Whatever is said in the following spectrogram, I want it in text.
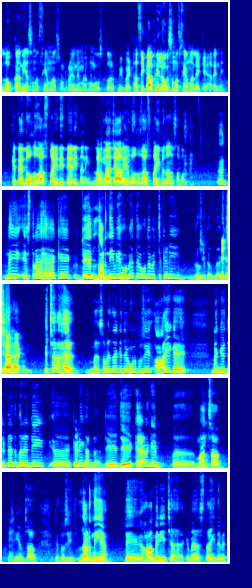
ਲੋਕਾਂ ਦੀਆਂ ਸਮੱਸਿਆਵਾਂ ਸੁਣ ਰਹੇ ਨੇ ਮੈਂ ਹੁਣ ਉਸ ਤਰਫ ਵੀ ਬੈਠਾ ਸੀ ਕਾਫੀ ਲੋਕ ਸਮੱਸਿਆਵਾਂ ਲੈ ਕੇ ਆ ਰਹੇ ਨੇ। ਕਿਤੇ 2027 ਦੀ ਤਿਆਰੀ ਤਾਂ ਨਹੀਂ? ਲੜਨਾ ਚਾਹ ਰਹੇ ਹੋ 2027 ਵਿਧਾਨ ਸਭਾ? ਨਹੀਂ ਇਸ ਤਰ੍ਹਾਂ ਹੈ ਕਿ ਜੇ ਲੜਨੀ ਵੀ ਹੋਵੇ ਤੇ ਉਹਦੇ ਵਿੱਚ ਕਿਹੜੀ ਗਲਤ ਗੱਲ ਹੈ ਕਿ ਇੱਛਾ ਹੈ ਕੋਈ? ਇੱਛਾ ਹੈ। ਮੈਂ ਸਮਝਦਾ ਕਿ ਜੇ ਹੁਣ ਤੁਸੀਂ ਆ ਹੀ ਗਏ ਨੰਗੇ ਚਿੱਟੇ ਤੇ ਫਿਰ ਐਡੀ ਅਹ, ਕਿਹੜੀ ਗੱਲ ਹੈ? ਜੇ ਜੇ ਕਹਿਣਗੇ ਮਾਨ ਸਾਹਿਬ ਸੀਐਮ ਸਾਹਿਬ ਕਿ ਤੁਸੀਂ ਲੜਨੀ ਆ ਤੇ ਹਾਂ ਮੇਰੀ ਇੱਛਾ ਹੈ ਕਿ ਮੈਂ 27 ਦੇ ਵਿੱਚ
